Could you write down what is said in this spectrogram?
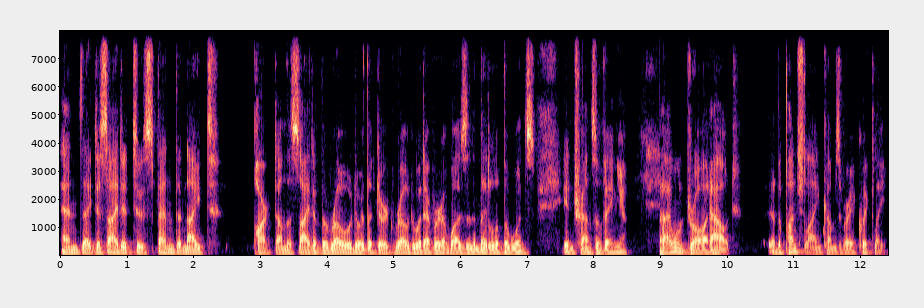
and they decided to spend the night parked on the side of the road or the dirt road, whatever it was, in the middle of the woods in Transylvania. I won't draw it out. The punchline comes very quickly.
